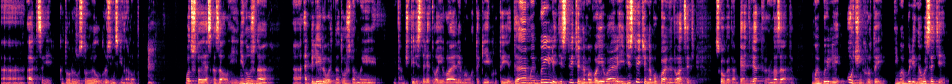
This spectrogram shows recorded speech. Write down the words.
а, акции, которую устроил грузинский народ. Вот что я сказал. И не нужно апеллировать на то, что мы там 400 лет воевали, мы вот такие крутые. Да, мы были, действительно, мы воевали, и действительно, буквально 20, сколько там, 5 лет назад мы были очень крутые, и мы были на высоте.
